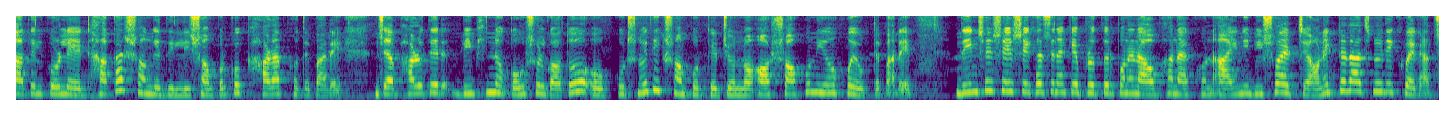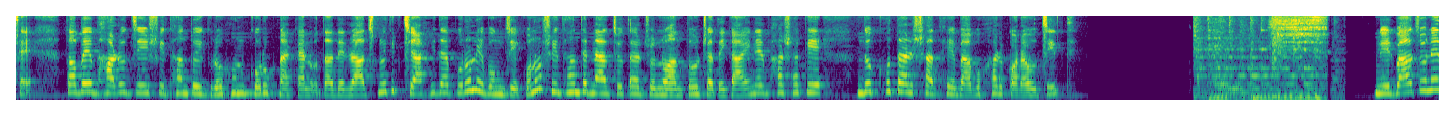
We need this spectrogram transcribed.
বাতিল করলে ঢাকার সঙ্গে দিল্লির সম্পর্ক খারাপ হতে পারে, যা ভারতের বিভিন্ন কৌশলগত ও কূটনৈতিক সম্পর্কের জন্য অসহনীয় হয়ে উঠতে পারে। দিন শেষে শেখ হাসিনাকে প্রত্যর্পণের আহ্বান এখন আইনি বিষয়ের চেয়ে অনেকটা রাজনৈতিক হয়ে গেছে। তবে ভারত যে সিদ্ধান্তই গ্রহণ করুক না কেন, তাদের রাজনৈতিক চাহিদা পূরণ এবং যে কোনো সিদ্ধান্তের ন্যায্যতার জন্য আন্তর্জাতিক আইনের ভাষাকে দক্ষতার সাথে ব্যবহার করা উচিত। নির্বাচনে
